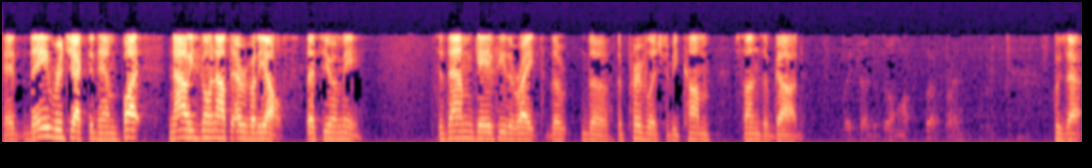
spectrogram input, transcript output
Okay, they rejected him, but now he's going out to everybody else. That's you and me. To them gave he the right, the the the privilege to become sons of God. They tried to throw him off the cliff, right? Who's that?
